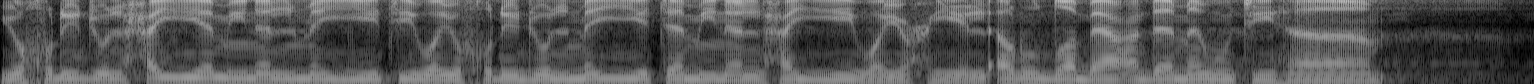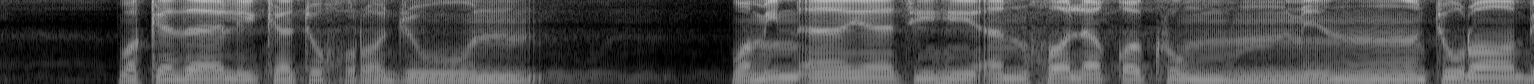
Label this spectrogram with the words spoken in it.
يخرج الحي من الميت ويخرج الميت من الحي ويحيي الأرض بعد موتها. وكذلك تخرجون. ومن آياته أن خلقكم من تراب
